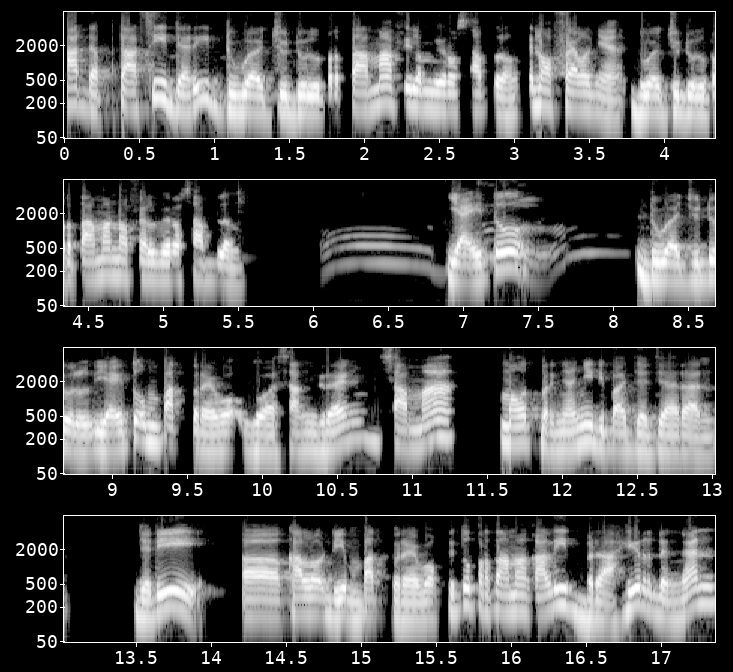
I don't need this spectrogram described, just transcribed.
adaptasi dari dua judul pertama film Wiro Sableng, eh, novelnya, dua judul pertama novel Wiro Sableng. Oh, yaitu judul. dua judul, yaitu Empat Brewok Gua Sanggreng sama Maut Bernyanyi di Pajajaran. Jadi uh, kalau di Empat Brewok itu pertama kali berakhir dengan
